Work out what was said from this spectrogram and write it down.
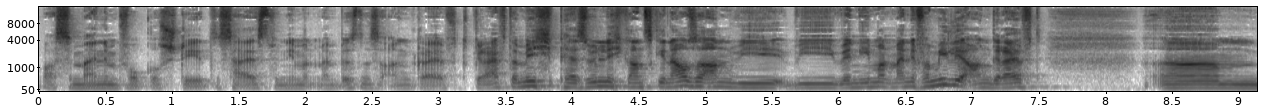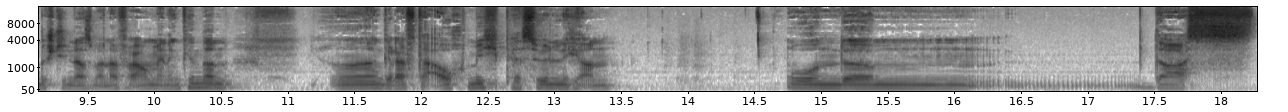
was in meinem Fokus steht. Das heißt, wenn jemand mein Business angreift, greift er mich persönlich ganz genauso an, wie, wie wenn jemand meine Familie angreift, ähm, bestehend aus meiner Frau und meinen Kindern, äh, dann greift er auch mich persönlich an. Und ähm, das,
